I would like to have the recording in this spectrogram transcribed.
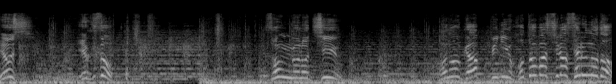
よし行くぞ。孫悟の治癒この合皮にほとばしらせるのだ。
